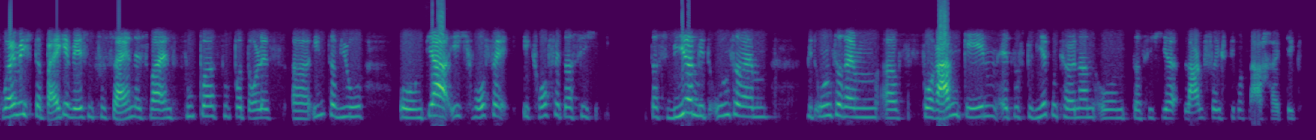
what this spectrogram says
freue mich dabei gewesen zu sein. Es war ein super, super tolles äh, Interview. Und ja, ich hoffe, ich hoffe, dass ich, dass wir mit unserem, mit unserem äh, Vorangehen etwas bewirken können und dass ich hier langfristig und nachhaltig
